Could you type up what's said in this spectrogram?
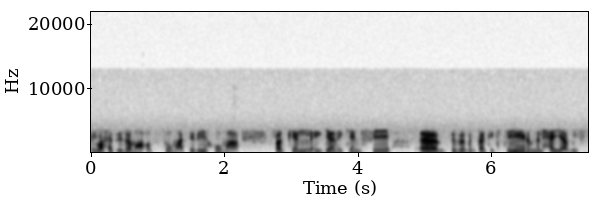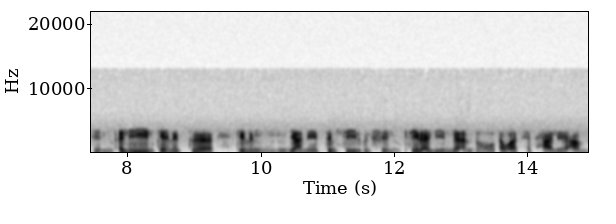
كل واحد اجى مع قصته مع تاريخه مع فكل يعني كان في إذا بدك كثير من الحقيقة بالفيلم. قليل كانت كان يعني التمثيل بالفيلم كثير قليل لأنه أوقات حس حالي عم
